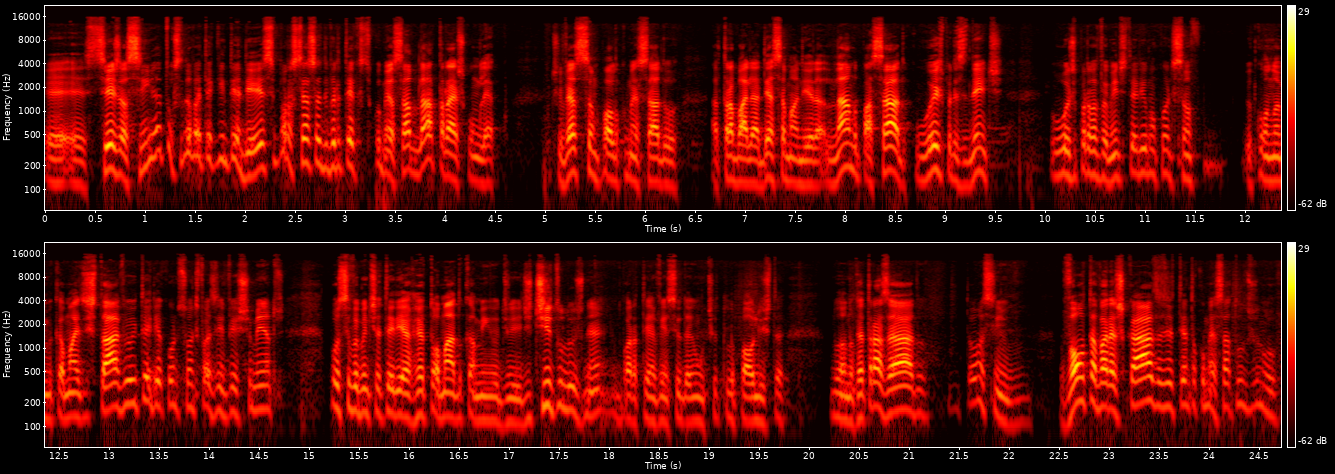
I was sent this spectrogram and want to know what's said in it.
é, é, seja assim a torcida vai ter que entender. Esse processo deveria ter começado lá atrás com o Leco. Tivesse São Paulo começado a trabalhar dessa maneira lá no passado, com o ex-presidente, hoje provavelmente teria uma condição econômica mais estável e teria condições de fazer investimentos. Possivelmente já teria retomado o caminho de, de títulos, né? embora tenha vencido um título paulista no ano retrasado. Então, assim, volta várias casas e tenta começar tudo de novo.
